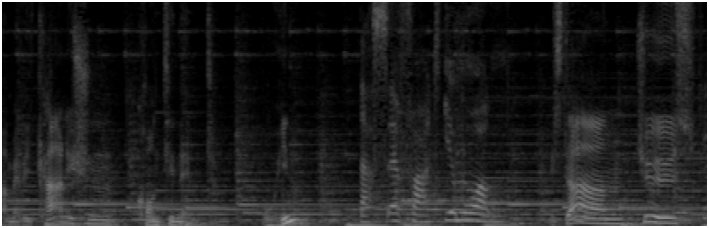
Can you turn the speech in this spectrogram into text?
amerikanischen Kontinent. Wohin? Das erfahrt ihr morgen. Bis dann. Tschüss. Tschüss.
